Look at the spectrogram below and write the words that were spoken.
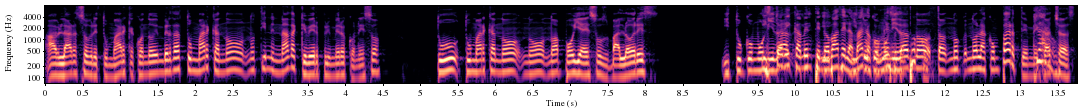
a hablar sobre tu marca, cuando en verdad tu marca no, no tiene nada que ver primero con eso. Tu, tu marca no, no, no apoya esos valores y tu comunidad. Históricamente no y- va de la y mano Tu con eso comunidad no, tampoco. ta- no, no la comparte, ¿me Claro. cachas?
